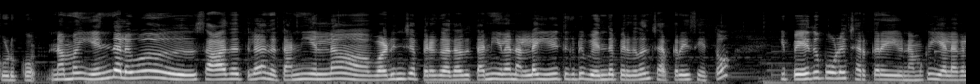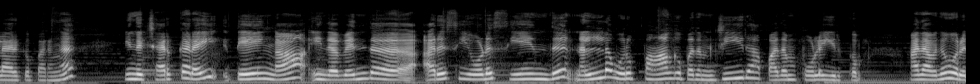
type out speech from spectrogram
கொடுக்கும். நம்ம எந்த அளவு சாதத்தில் அந்த தண்ணியெல்லாம் வடிஞ்ச பிறகு அதாவது தண்ணியெல்லாம் நல்லா இழுத்துக்கிட்டு வெந்த பிறகு தான் சர்க்கரை சேர்த்தோம். இப்போ எது போல் சர்க்கரை நமக்கு இலகலாக இருக்குது பாருங்கள் இந்த சர்க்கரை தேங்காய் இந்த வெந்த அரிசியோடு சேர்ந்து நல்ல ஒரு பாகு பதம் ஜீரா பதம் போல் இருக்கும். அதாவது ஒரு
